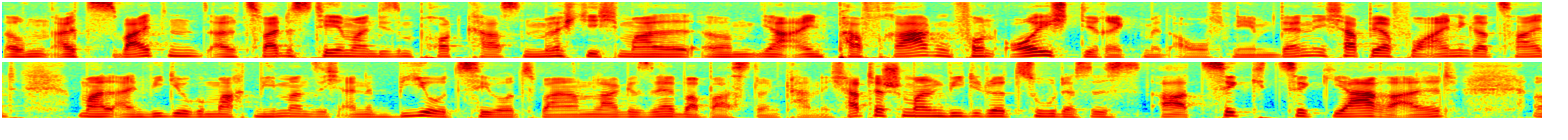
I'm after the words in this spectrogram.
ähm, als, zweiten, als zweites Thema in diesem Podcast möchte ich mal ähm, ja ein paar Fragen von euch direkt mit aufnehmen. Denn ich habe ja vor einiger Zeit mal ein Video gemacht, wie man sich eine Bio-CO2-Anlage selber basteln kann. Ich hatte schon mal ein Video dazu, das ist ah, zig, zig Jahre alt. Äh,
